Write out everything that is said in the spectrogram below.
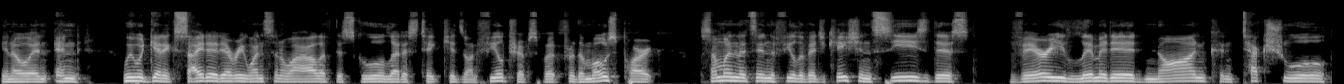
you know and and we would get excited every once in a while if the school let us take kids on field trips. But for the most part someone that's in the field of education sees this very limited non-contextual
